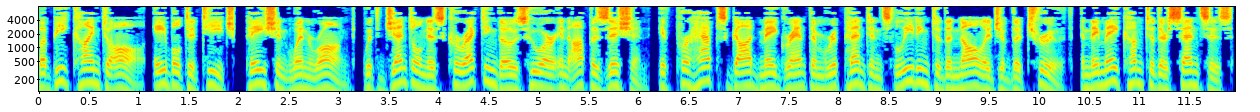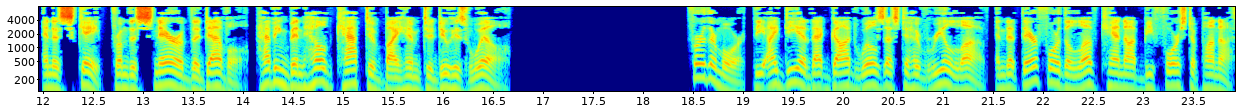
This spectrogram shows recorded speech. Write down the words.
but be kind to all, able to teach, patient when wronged, with gentleness correcting those who are in opposition, if perhaps God may grant them repentance leading to the knowledge of the truth, and they may come to their senses and escape from the snare of the devil, having been held captive by him to do his will. Furthermore, the idea that God wills us to have real love, and that therefore the love cannot be forced upon us,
